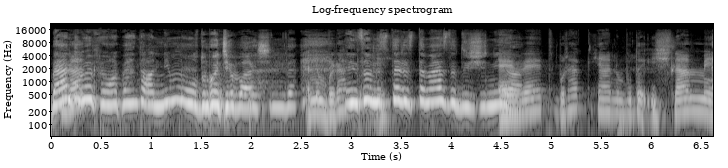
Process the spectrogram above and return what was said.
Yani ben bırak- de yapıyorum. "Aa, Ben de annem mi oldum acaba şimdi? Hani bırak- İnsan ister istemez de düşünüyor. Evet bırak yani bu da işlenmeyi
